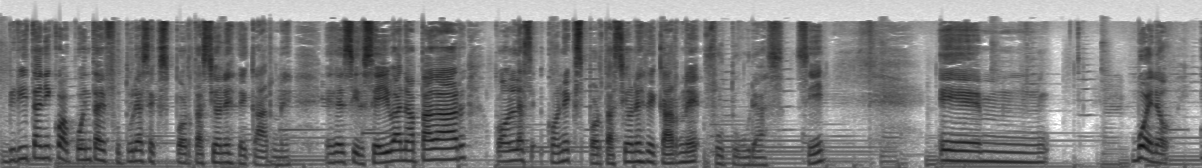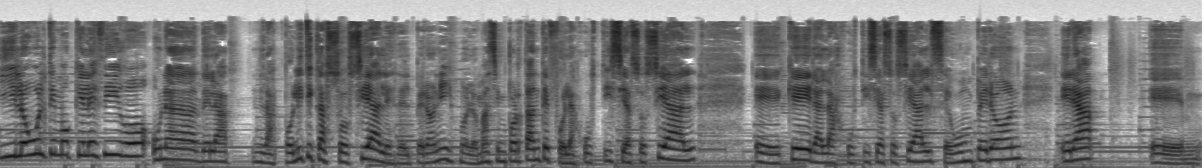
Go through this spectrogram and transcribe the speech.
británico a cuenta de futuras exportaciones de carne. Es decir, se iban a pagar con, las, con exportaciones de carne futuras. ¿sí? Em, bueno, y lo último que les digo, una de las políticas sociales del peronismo, lo más importante fue la justicia social. Eh, ¿Qué era la justicia social según Perón? Era em,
